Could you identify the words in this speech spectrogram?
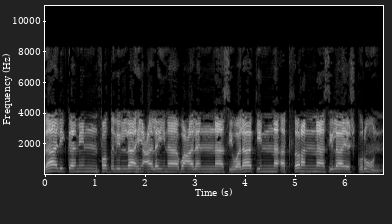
ذلك من فضل الله علينا وعلى الناس، ولكن أكثر الناس لا يشكرون.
